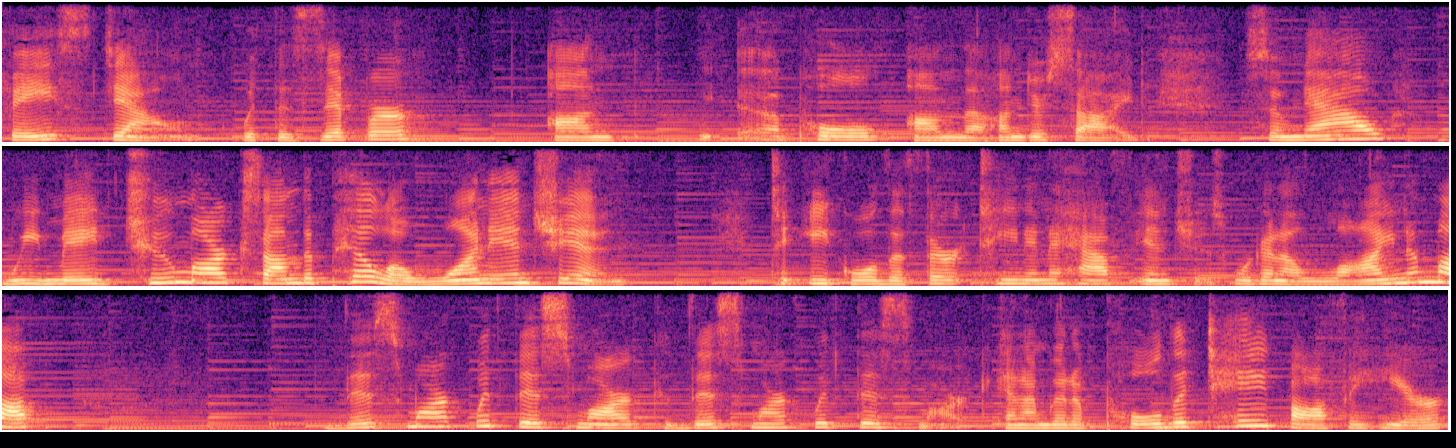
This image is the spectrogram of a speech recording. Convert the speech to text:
face down with the zipper on Uh, pull on the underside. So now we made two marks on the pillow, one inch in to equal the 13 and a half inches. We're gonna line them up, this mark with this mark, this mark with this mark, and I'm gonna pull the tape off of here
